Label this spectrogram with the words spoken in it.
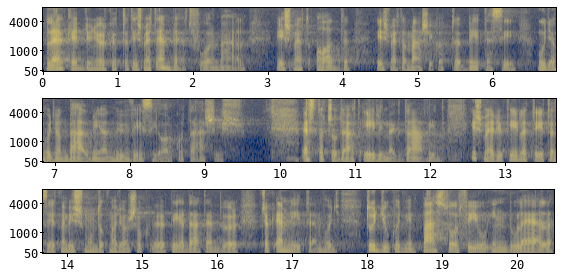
lelket gyönyörködtet, és mert embert formál, és mert ad, és mert a másikat többé teszi, úgy, ahogyan bármilyen művészi alkotás is. Ezt a csodát éli meg Dávid. Ismerjük életét, ezért nem is mondok nagyon sok példát ebből, csak említem, hogy tudjuk, hogy mint pásztorfiú indul el,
